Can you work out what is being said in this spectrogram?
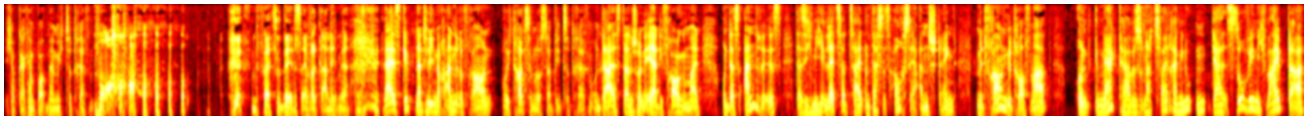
ich habe gar keinen Bock mehr, mich zu treffen. Das heißt, du datest einfach gar nicht mehr. Na, es gibt natürlich noch andere Frauen, wo ich trotzdem Lust habe, die zu treffen. Und da ist dann schon eher die Frau gemeint. Und das andere ist, dass ich mich in letzter Zeit, und das ist auch sehr anstrengend, mit Frauen getroffen habe und gemerkt habe, so nach zwei, drei Minuten, da ist so wenig Vibe da,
